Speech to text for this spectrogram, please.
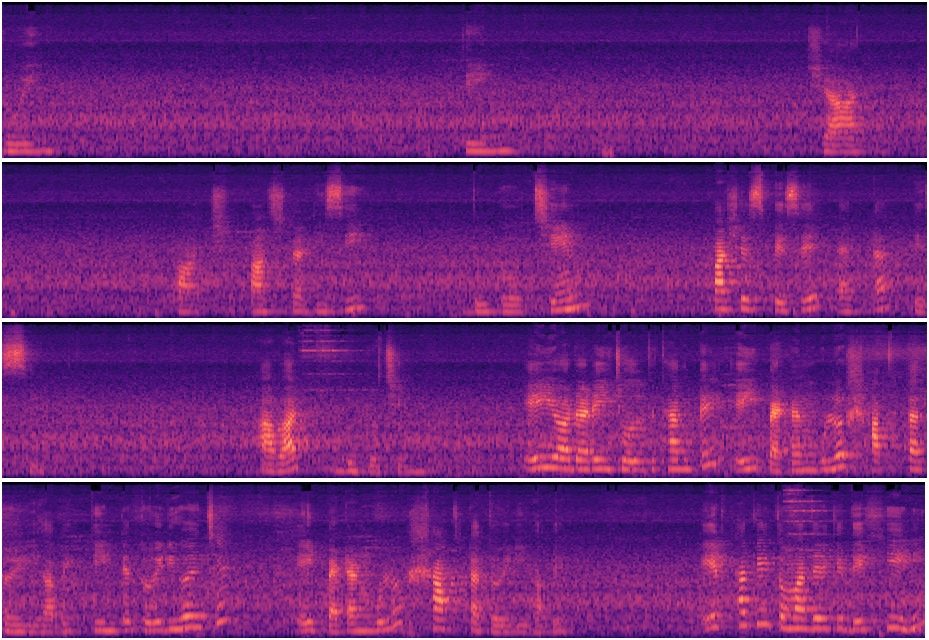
দুই, তিন, চার, পাঁচ। পাঁচটা ডিসি দুটো চেন পাশের স্পেসে একটা এসি আবার দুটো চেন এই অর্ডারেই চলতে থাকবে, এই প্যাটার্নগুলো সাতটা তৈরি হবে। তিনটে তৈরি হয়েছে, এই প্যাটার্নগুলো সাতটা তৈরি হবে। এর ফাঁকেই তোমাদেরকে দেখিয়ে নিই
